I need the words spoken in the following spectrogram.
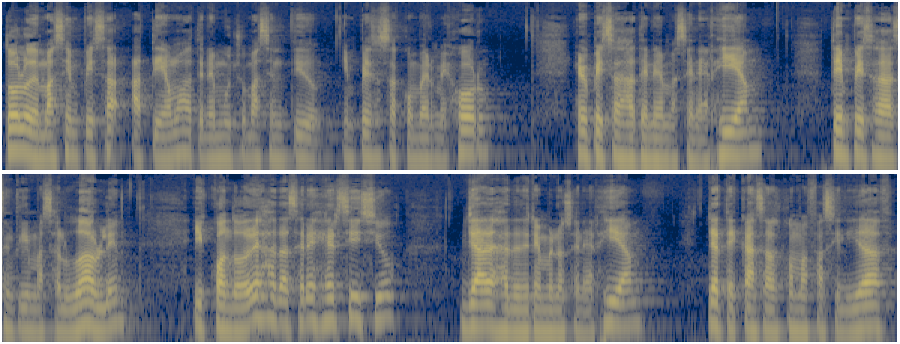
todo lo demás empieza a, digamos, a tener mucho más sentido. Empiezas a comer mejor, empiezas a tener más energía, te empiezas a sentir más saludable y cuando dejas de hacer ejercicio, ya dejas de tener menos energía, ya te cansas con más facilidad,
